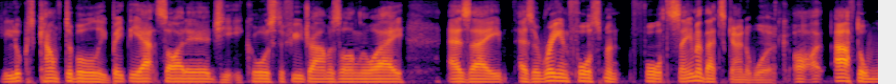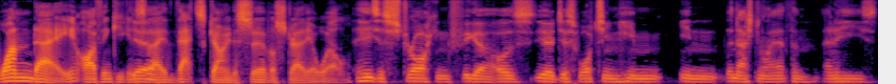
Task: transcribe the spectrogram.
He looked comfortable. He beat the outside edge. He, he caused a few dramas along the way. As a as a reinforcement fourth seamer, that's going to work. I after one day, I think you can Yeah. say that's going to serve Australia well. He's a striking figure. I was you know, just watching him in the national anthem, and he's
